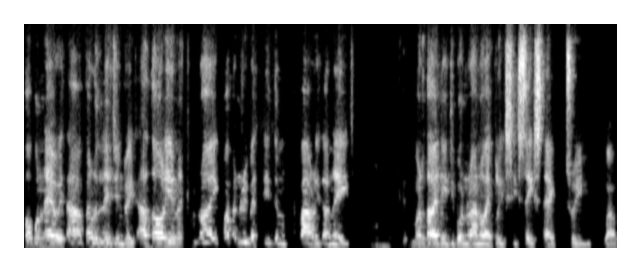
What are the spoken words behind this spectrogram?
pobl newydd, a fel oedd Lydian dweud, a ddoli yn y Cymraeg, mae fe'n rhywbeth ni ddim yn cyfarwydd a wneud. Hmm. Mae'r ddau ni wedi bod yn rhan o eglwysi Saesneg trwy, wel,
